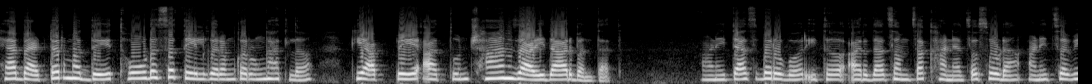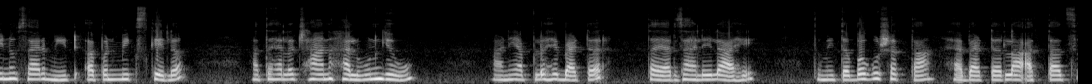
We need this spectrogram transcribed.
ह्या बॅटरमध्ये थोडंसं तेल गरम करून घातलं की आप्पे आतून छान जाळीदार बनतात. आणि त्याचबरोबर इथं अर्धा चमचा खाण्याचा सोडा आणि चवीनुसार मीठ आपण मिक्स केलं. आता ह्याला छान हलवून घेऊ. आणि आपलं हे बॅटर तयार झालेलं आहे. तुम्ही तर बघू शकता ह्या बॅटरला आत्ताच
